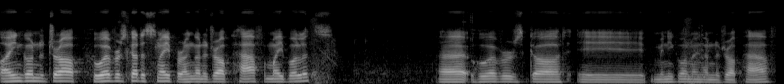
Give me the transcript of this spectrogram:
I'm gonna drop. Whoever's got a sniper, I'm gonna drop half of my bullets. Uh, whoever's got a minigun, I'm gonna drop half.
